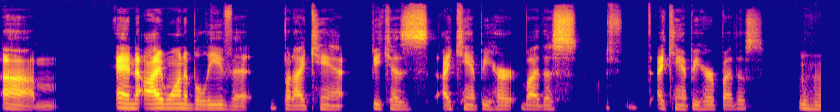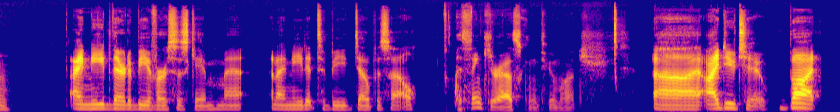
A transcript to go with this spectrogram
Um and i want to believe it but i can't because i can't be hurt by this i can't be hurt by this Mhm. I need there to be a versus game, Matt, and I need it to be dope as hell. I think you're asking too much. Uh, I do too, but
